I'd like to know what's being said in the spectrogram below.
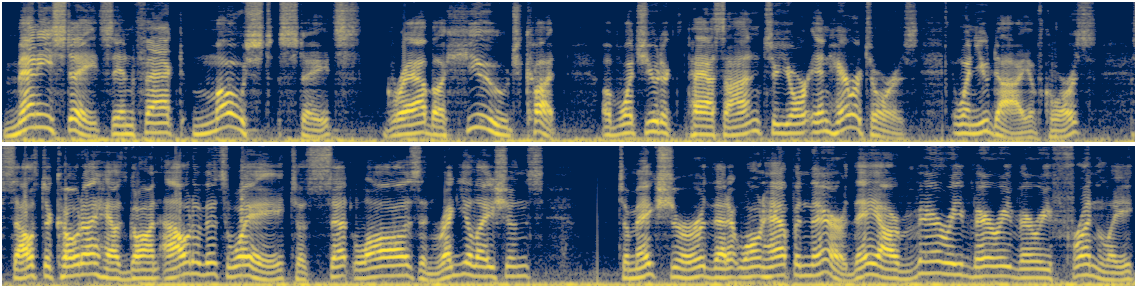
Many states, in fact, most states, grab a huge cut of what you'd pass on to your inheritors. When you die, of course. South Dakota has gone out of its way to set laws and regulations to make sure that it won't happen there. They are very, very, very friendly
